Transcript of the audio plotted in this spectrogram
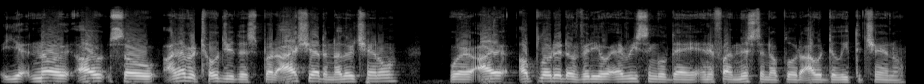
Yeah, no. I so I never told you this, but I actually had another channel where I uploaded a video every single day, and if I missed an upload, I would delete the channel.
